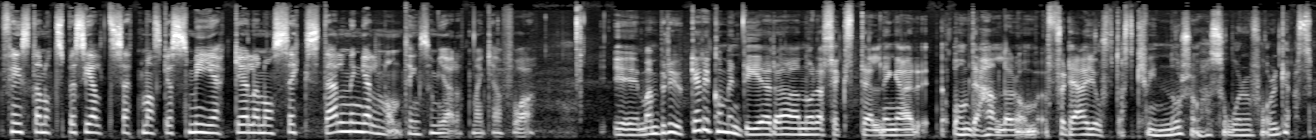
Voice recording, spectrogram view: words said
finns det något speciellt sätt man ska smeka eller någon sexställning eller någonting som gör att man kan få eh, man brukar rekommendera några sexställningar om det handlar om, för det är ju oftast kvinnor som har svårare att få orgasm.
